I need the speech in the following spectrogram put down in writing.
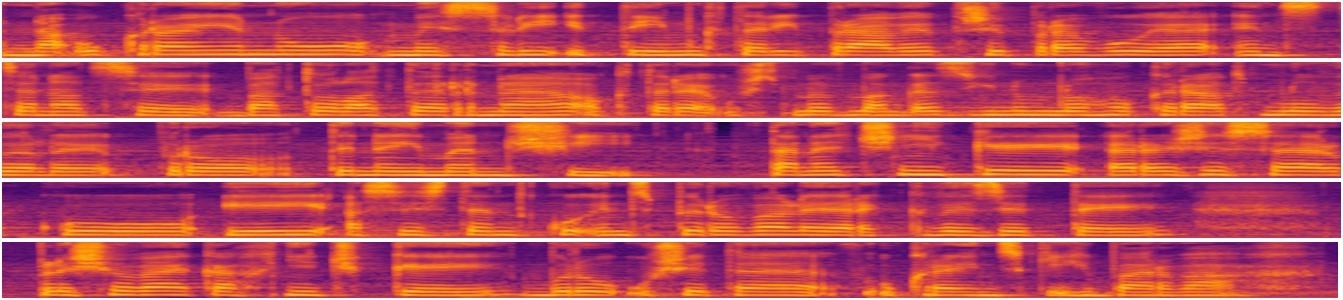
na Ukrajinu myslí i tým, který právě připravuje inscenaci Batolaterné, o které už jsme v magazínu mnohokrát mluvili, pro ty nejmenší. Tanečníky, režisérku, její asistentku inspirovaly rekvizity, plišové kachničky budou ušité v ukrajinských barvách.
